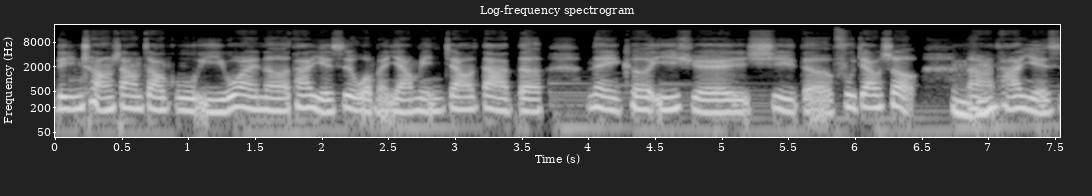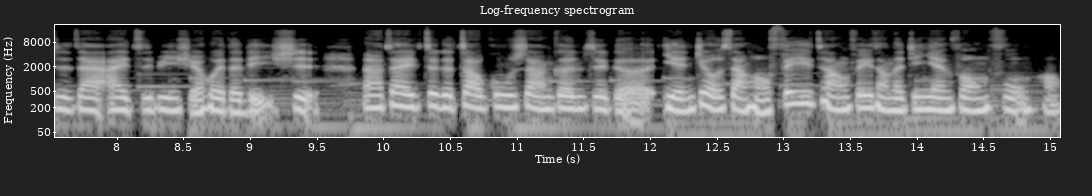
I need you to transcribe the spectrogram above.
临床上照顾以外呢，他也是我们阳明交大的内科医学系的副教授，那他也是在艾滋病学会的理事。那在这个照顾上跟这个研究上哈，非常非常的经验丰富哈。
